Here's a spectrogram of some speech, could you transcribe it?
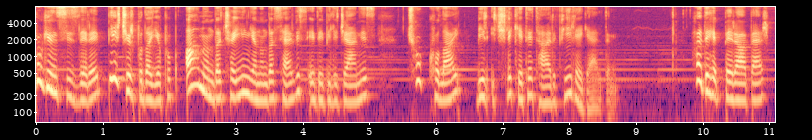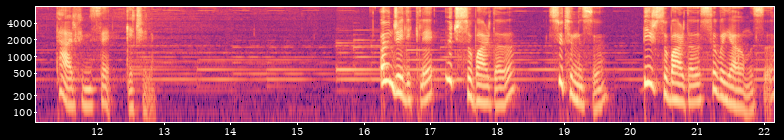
bugün sizlere bir çırpıda yapıp anında çayın yanında servis edebileceğiniz çok kolay bir içli kete tarifiyle geldim. Hadi hep beraber tarifimize geçelim. Öncelikle 3 su bardağı sütümüzü, 1 su bardağı sıvı yağımızı,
